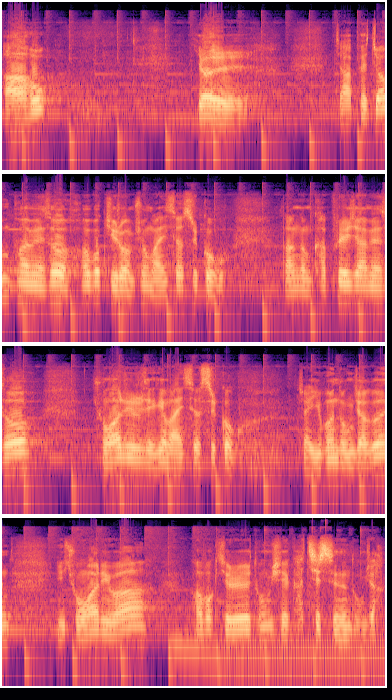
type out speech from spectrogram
아홉, 열. 자, 자, 앞에 점프하면서 허벅지를 엄청 많이 썼을 거고, 방금 카프레이즈 하면서 종아리를 되게 많이 썼을 거고. 자, 이번 동작은 이 종아리와 허벅지를 동시에 같이 쓰는 동작.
